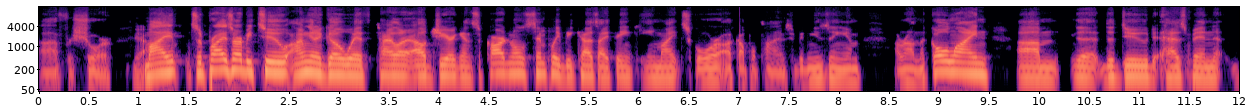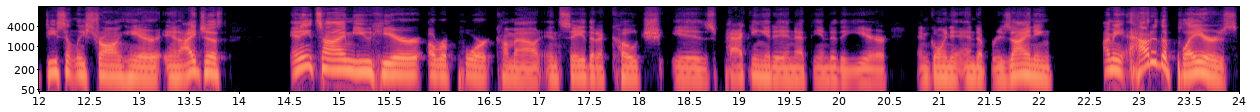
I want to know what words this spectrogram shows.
uh, for sure. Yeah. My surprise RB two, I'm going to go with Tyler Allgeier against the Cardinals simply because I think he might score a couple times. I've been using him around the goal line. Um, the the dude has been decently strong here, and I just anytime you hear a report come out and say that a coach is packing it in at the end of the year and going to end up resigning, I mean, how did the players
